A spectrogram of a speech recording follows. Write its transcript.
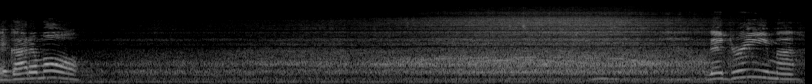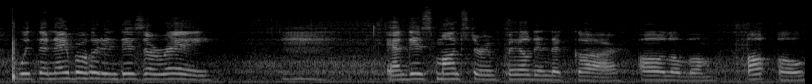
They got them all. The dream with the neighborhood in disarray. And this monster impaled in the car. All of them. Uh-oh.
